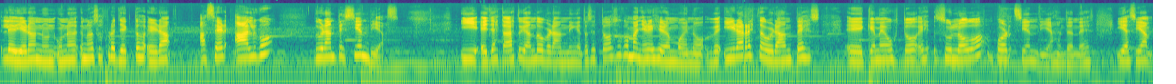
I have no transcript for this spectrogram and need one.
le dieron un- uno, uno de sus proyectos era hacer algo durante 100 días. Y ella estaba estudiando branding, entonces todos sus compañeros dijeron, bueno, ir a restaurantes eh, que me gustó su logo por 100 días, ¿entendés? Y hacían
